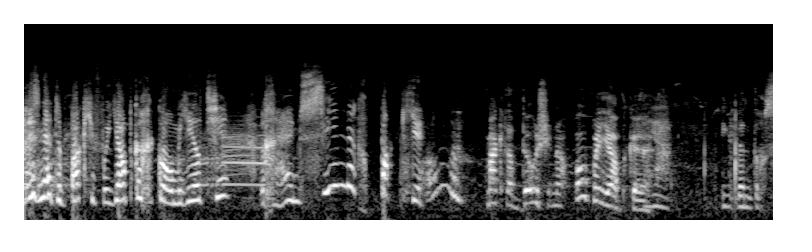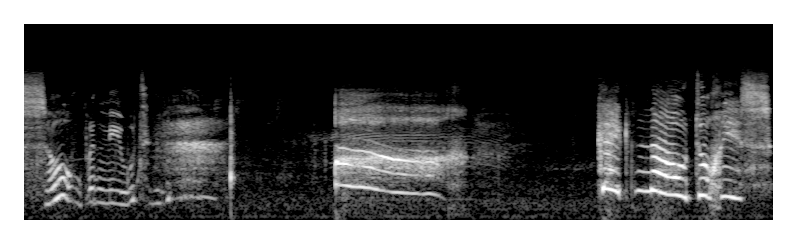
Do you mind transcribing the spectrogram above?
er is net een pakje voor Japke gekomen, Jiltje. Een geheimzinnig pakje. Maak dat doosje nou open Japke. Ja, Ik ben toch zo benieuwd. Ach, kijk nou toch eens.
